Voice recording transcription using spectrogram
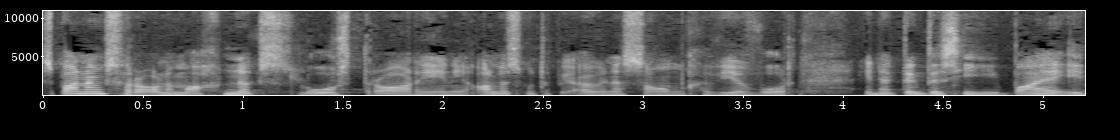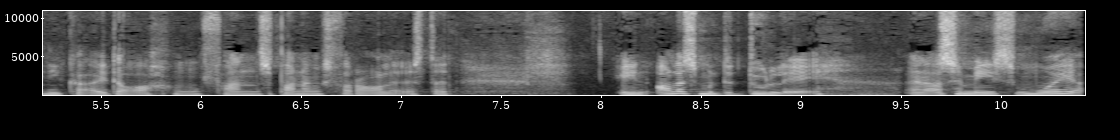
spanningsverhale mag niks losdra hê nie. Alles moet op die ou en saamgeweef word. En ek dink dis 'n baie unieke uitdaging van spanningsverhale is dit en alles moet 'n doel hê. En as 'n mens mooi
